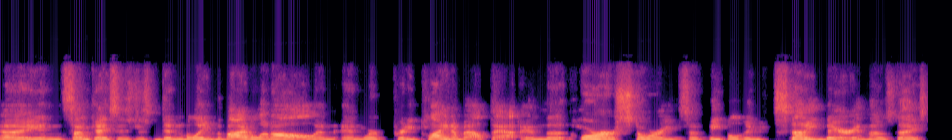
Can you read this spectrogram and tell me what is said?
uh, in some cases just didn't believe the Bible at all and and were pretty plain about that. And the horror stories of people who studied there in those days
